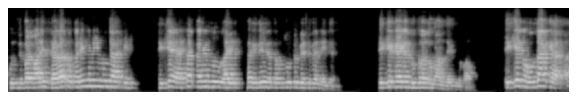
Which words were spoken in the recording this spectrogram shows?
कुछ व्यापारी झगड़ा तो करेंगे नहीं मुझे आके ठीक है, ऐसा करें तो खरीदे तो तू तो बेच नहीं करे। ठीक है, कहेगा दूसरा दुकान देख लो आप। ठीक है तो होता क्या था?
